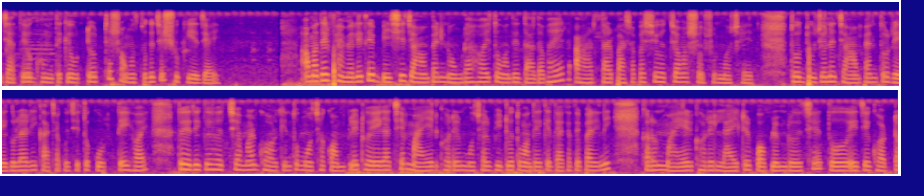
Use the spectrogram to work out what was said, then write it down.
যাতে ও ঘুম থেকে উঠতে উঠতে সমস্ত কিছু শুকিয়ে যায়। আমাদের ফ্যামিলিতে বেশি জামা প্যান্ট নোংরা হয় তোমাদের দাদা ভাইয়ের, আর তার পাশাপাশি হচ্ছে আমার শ্বশুর মশাইয়ের তো দুজনের জামা প্যান্ট তো রেগুলারই কাচাকুচি তো করতেই হয়। তো এদিকে হচ্ছে আমার ঘর কিন্তু মোছা কমপ্লিট হয়ে গেছে। মায়ের ঘরের মোছার ভিডিও তোমাদেরকে দেখাতে পারিনি, কারণ মায়ের ঘরের লাইটের প্রবলেম রয়েছে। তো এই যে ঘরটা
